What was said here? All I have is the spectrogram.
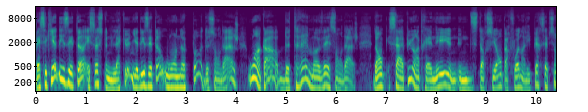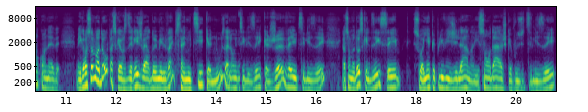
ben, c'est qu'il y a des États, et ça, c'est une lacune, il y a des États où on n'a pas de sondage ou encore de très mauvais sondage. Donc, ça a pu entraîner une, distorsion parfois dans les perceptions qu'on avait. Mais grosso modo, parce qu'on se dirige vers 2020, puis c'est un outil que nous allons utiliser, que je vais utiliser, grosso modo, ce qu'il dit, c'est soyez un peu plus vigilants dans les sondages que vous utilisez,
